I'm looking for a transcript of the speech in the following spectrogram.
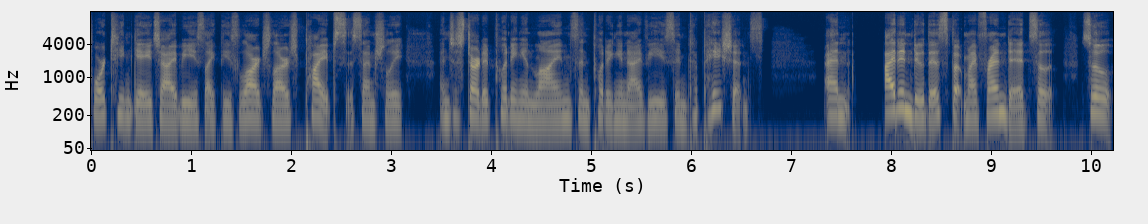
14 gauge IVs, like these large, large pipes essentially, and just started putting in lines and putting in IVs into patients. And I didn't do this, but my friend did. So, so,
